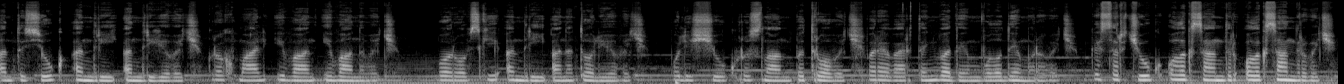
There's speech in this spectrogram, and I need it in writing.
Антосюк Андрій Андрійович, Крохмаль Іван Іванович, Боровський Андрій Анатолійович, Поліщук Руслан Петрович, Перевертень Вадим Володимирович, Кисарчук Олександр Олександрович,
